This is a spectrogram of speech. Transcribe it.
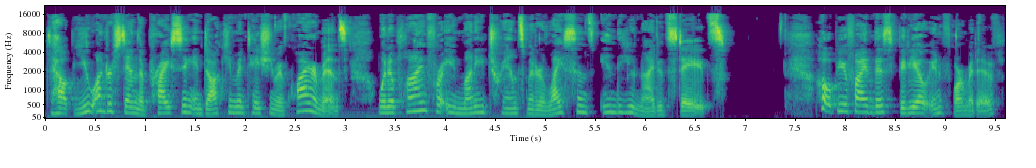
to help you understand the pricing and documentation requirements when applying for a money transmitter license in the United States. Hope you find this video informative.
